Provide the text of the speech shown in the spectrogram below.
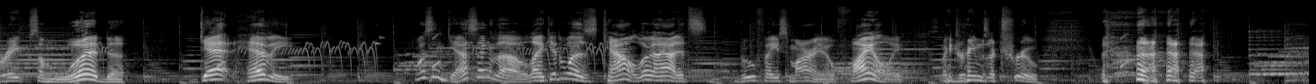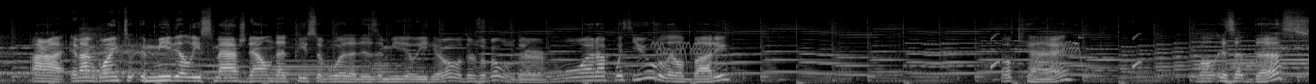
break some wood. Get heavy. Wasn't guessing though. Like it was count. Look at that. It's Boo Face Mario. Finally, my dreams are true. Alright, and I'm going to immediately smash down that piece of wood that is immediately here. Oh, there's a gold there. What up with you, little buddy? Okay. Well, is it this?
